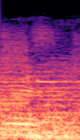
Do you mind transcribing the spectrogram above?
with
